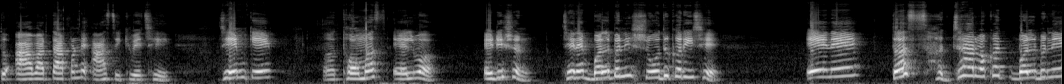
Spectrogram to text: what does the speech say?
તો આ વાર્તા આપણને આ શીખવે છે. જેમ કે થોમસ એલ્વ એડિશન જેને બલ્બની શોધ કરી છે. એને દસ હજાર વખત બલ્બને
